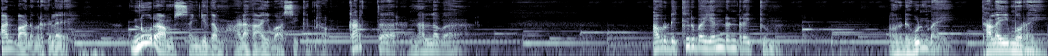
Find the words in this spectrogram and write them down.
அன்பானவர்களே நூறாம் சங்கீதம் அழகாய் வாசிக்கின்றோம். கர்த்தர் நல்லவர். அவருடைய கிருபை என்றென்றைக்கும் அவருடைய உண்மை தலைமுறை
